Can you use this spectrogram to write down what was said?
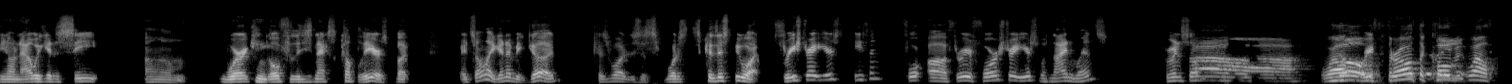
you know, now we get to see um, where it can go for these next couple of years. But it's only going to be good because what is this? What is could this be? What three straight years, Ethan? Four, uh, three or four straight years with nine wins for Minnesota. Uh, Well, No, throw out the really. COVID. Well,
